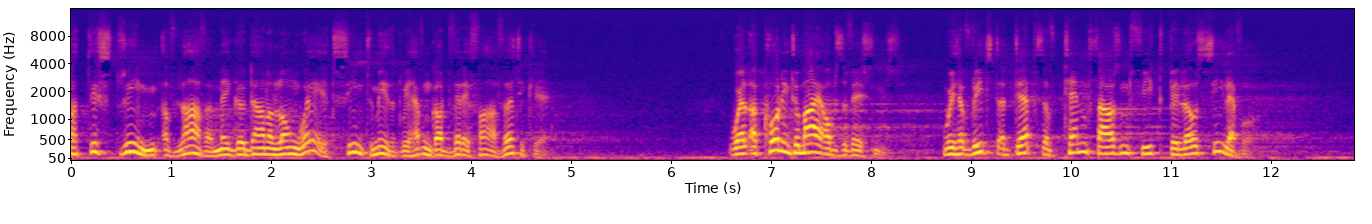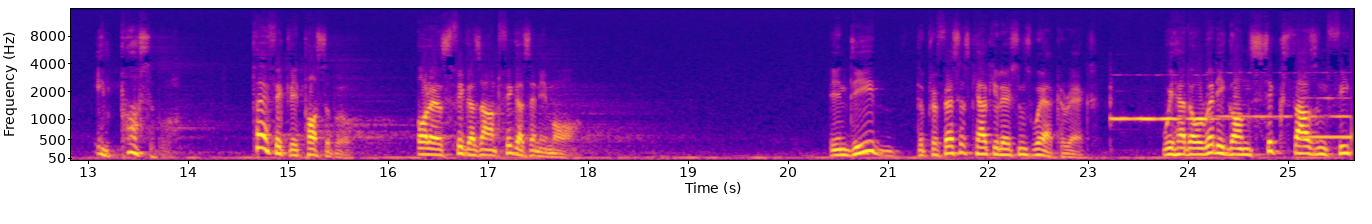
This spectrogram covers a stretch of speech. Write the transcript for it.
But this stream of lava may go down a long way. It seemed to me that we haven't got very far vertically. Well, according to my observations, we have reached a depth of 10,000 feet below sea level. Impossible. Perfectly possible. Or else figures aren't figures anymore. Indeed, the professor's calculations were correct. We had already gone 6,000 feet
